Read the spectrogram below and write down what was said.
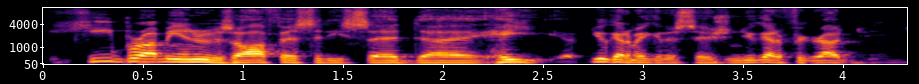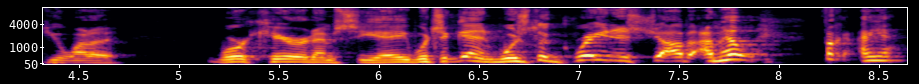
He brought me into his office and he said, uh, "Hey, you got to make a decision. You got to figure out do you want to work here at MCA, which again was the greatest job. I'm hell, fuck, I,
